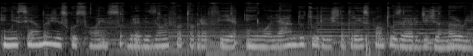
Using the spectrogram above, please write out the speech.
Iniciando as discussões sobre a visão e fotografia em O Olhar do Turista 3.0 de January,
